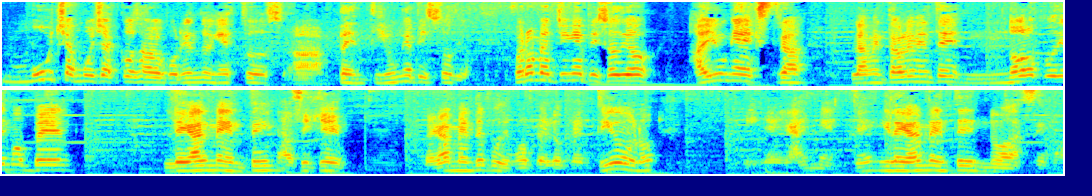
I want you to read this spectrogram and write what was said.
muchas, muchas cosas ocurriendo en estos 21 ah, episodios. Fueron 21 episodios, hay un extra, lamentablemente no lo pudimos ver legalmente, así que legalmente pudimos ver los 21 y legalmente, y legalmente no hacemos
